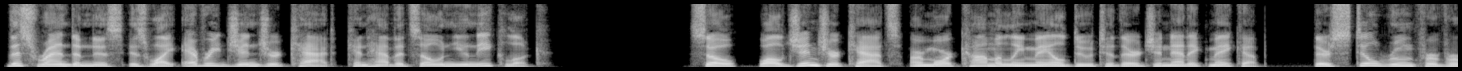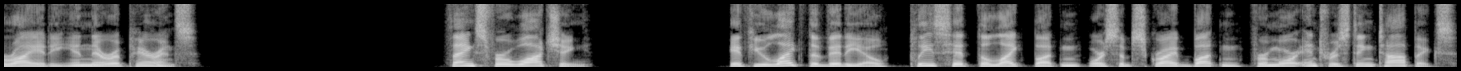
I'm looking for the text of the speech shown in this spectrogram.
This randomness is why every ginger cat can have its own unique look. So, while ginger cats are more commonly male due to their genetic makeup, there's still room for variety in their appearance. Thanks for watching. If you like the video, please hit the like button or subscribe button for more interesting topics.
